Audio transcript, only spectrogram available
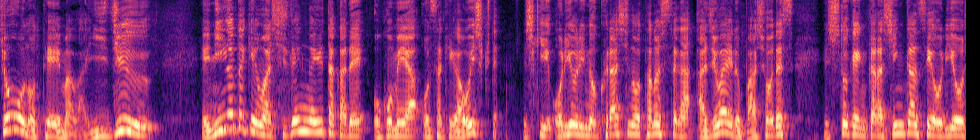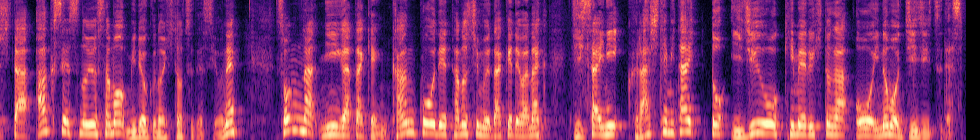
今日のテーマは移住。新潟県は自然が豊かでお米やお酒が美味しくて四季折々の暮らしの楽しさが味わえる場所です。首都圏から新幹線を利用したアクセスの良さも魅力の一つですよね。そんな新潟県観光で楽しむだけではなく実際に暮らしてみたいと移住を決める人が多いのも事実です。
